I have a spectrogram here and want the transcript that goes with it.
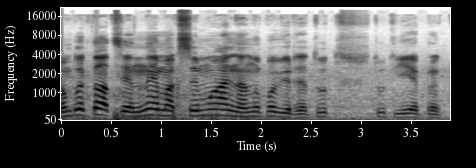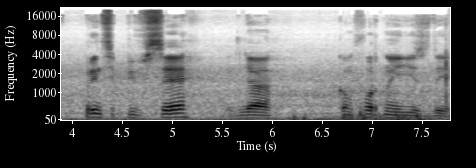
Комплектація не максимальна, ну повірте, тут, тут є в принципі все для комфортної їзди.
